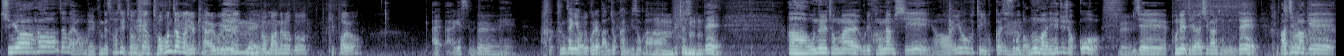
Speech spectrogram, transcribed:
중요하잖아요. 네, 근데 사실 저는 그냥 저 혼자만 이렇게 알고 있는 네. 것만으로도 기뻐요. 알, 알겠습니다. 네. 네. 굉장히 얼굴에 만족한 미소가 음. 펼쳐지는데, 아, 오늘 정말 우리 광남 씨, 어, 1부부터 2부까지 수고 음. 너무 많이 해주셨고, 네. 이제 보내드려야 할 시간이 됐는데, 그렇죠. 마지막에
